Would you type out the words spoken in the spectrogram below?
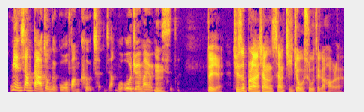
面向大众的国防课程，这样我我觉得蛮有意思的。嗯、对耶，其实不然像像急救术这个好了，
